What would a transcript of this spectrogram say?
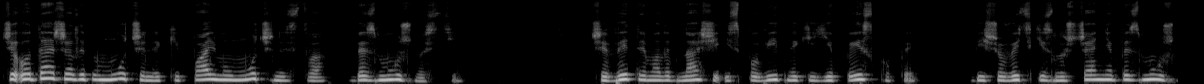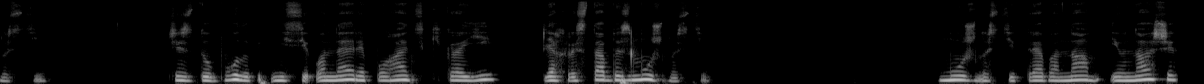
Чи одержали б мученики пальму мучеництва без мужності? Чи витримали б наші ісповідники єпископи більшовицькі знущання без мужності? Чи здобули б місіонери поганські краї для Христа без мужності? мужності треба нам і в наших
